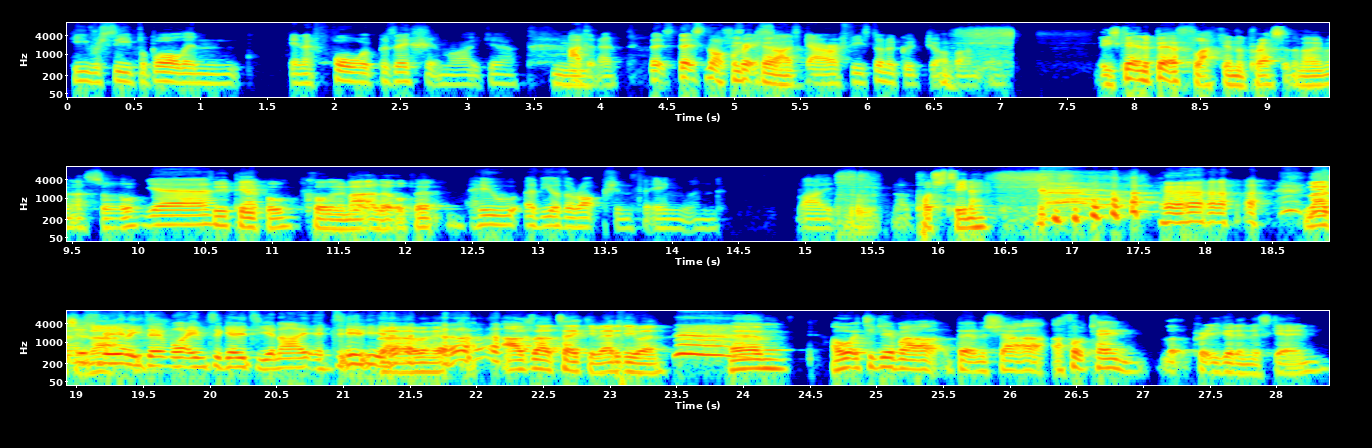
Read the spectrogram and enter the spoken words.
he received the ball in in a forward position. Like yeah, Hmm. I don't know. Let's let's not criticize um, Gareth. He's done a good job, hasn't he? He's getting a bit of flack in the press at the moment. I saw Yeah. a few people calling him out a little bit. Who are the other options for England? Like, Pochettino. you just that. really don't want him to go to United, do you? No, mate. I'll, I'll take him anywhere. Um, I wanted to give out a bit of a shout out. I thought Kane looked pretty good in this game.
